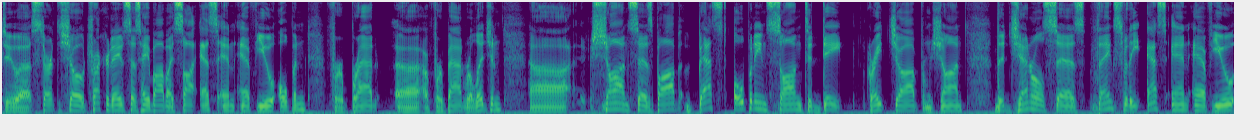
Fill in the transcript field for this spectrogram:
to uh, start the show. Trucker Dave says, "Hey Bob, I saw SNFU open for Brad." Uh, for bad religion. Uh, Sean says, Bob, best opening song to date. Great job from Sean. The General says, thanks for the SNFU.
